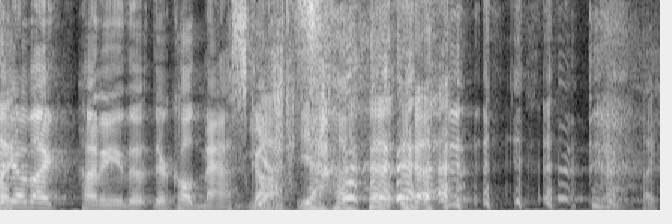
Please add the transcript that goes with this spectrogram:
like- I'm like, "Honey, they're called mascots." Yeah. yeah. like,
